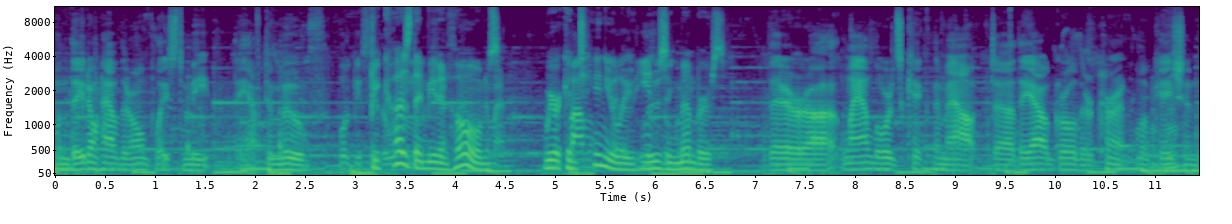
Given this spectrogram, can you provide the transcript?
when they don't have their own place to meet, they have to move. Because they meet in homes, we are continually losing members. Their uh, landlords kick them out. Uh, they outgrow their current location.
